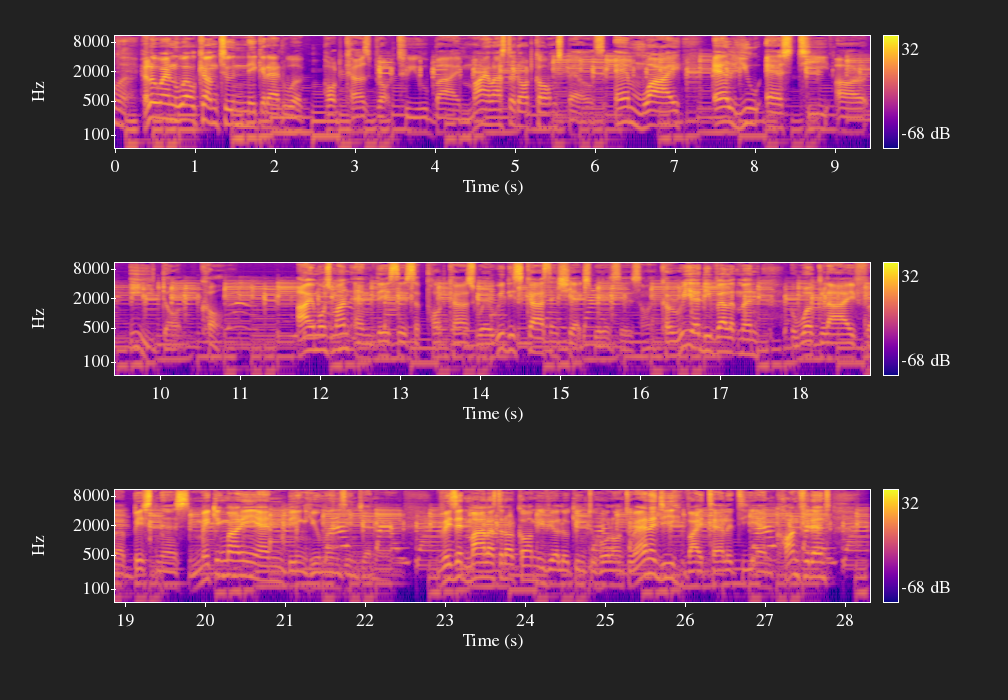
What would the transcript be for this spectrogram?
Work. Hello and welcome to Naked at Work podcast brought to you by mylustre.com spells M Y L U S T R E.com. I'm Osman and this is a podcast where we discuss and share experiences on career development, work life, uh, business, making money and being humans in general. Visit mylustre.com if you're looking to hold on to energy, vitality, and confidence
